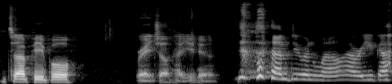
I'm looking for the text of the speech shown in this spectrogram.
What's up, people? Rachel, how you doing? I'm doing well. How are you guys?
